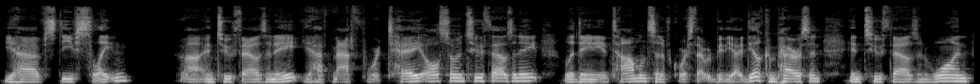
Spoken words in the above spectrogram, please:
You have Steve Slaton, uh, in 2008. You have Matt Forte also in 2008. LaDainian Tomlinson, of course, that would be the ideal comparison in 2001.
